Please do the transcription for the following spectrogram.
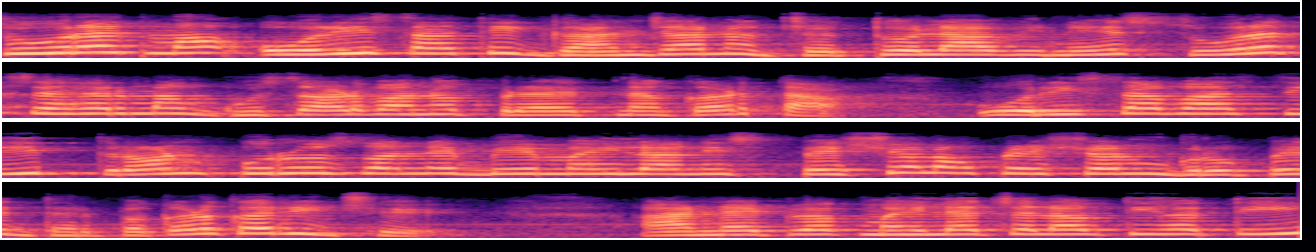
સુરતમાં ઓરિસ્સાથી ગાંજાનો જથ્થો લાવીને સુરત શહેરમાં ઘુસાડવાનો પ્રયત્ન કરતા ઓરિસ્સાવાસી ત્રણ પુરુષ અને બે મહિલાની સ્પેશિયલ ઓપરેશન ગ્રુપે ધરપકડ કરી છે. આ નેટવર્ક મહિલા ચલાવતી હતી.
